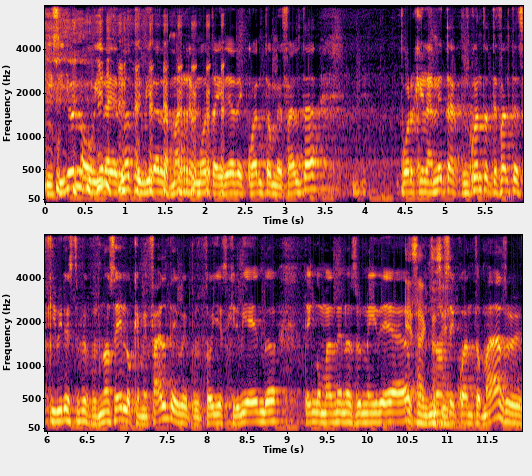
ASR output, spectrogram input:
Y si yo no hubiera, no tuviera la más remota idea de cuánto me falta, porque la neta, pues ¿cuánto te falta escribir esto? Pues no sé lo que me falte, güey. Pues estoy escribiendo, tengo más o menos una idea, pues, no sé cuánto más, güey.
